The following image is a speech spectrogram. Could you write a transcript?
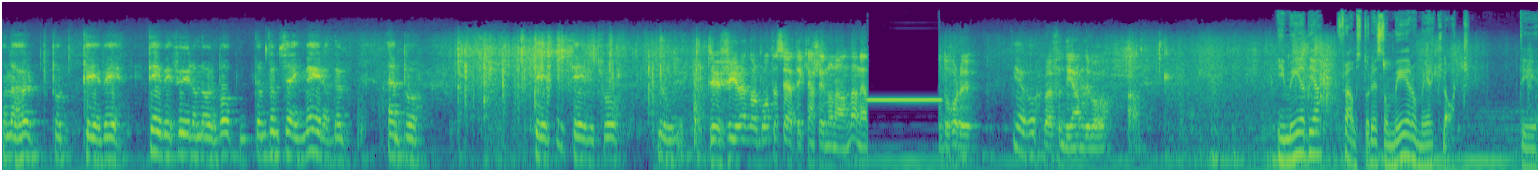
man har hört på TV, TV4 Norrbotten, de, de säger mer de, än på T- TV2 Nordnytt. TV4 i Norrbotten säger att det kanske är någon annan än och då har du Ja. börjat fundera om det var han. I media framstår det som mer och mer klart. Det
